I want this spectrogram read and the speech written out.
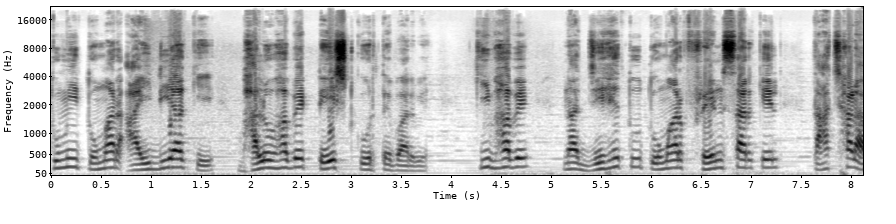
তুমি তোমার আইডিয়াকে ভালোভাবে টেস্ট করতে পারবে। কীভাবে? না, যেহেতু তোমার ফ্রেন্ড সার্কেল তাছাড়া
